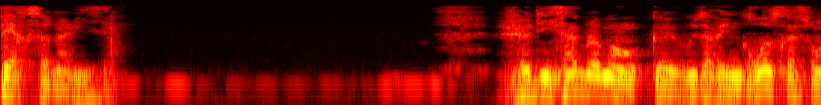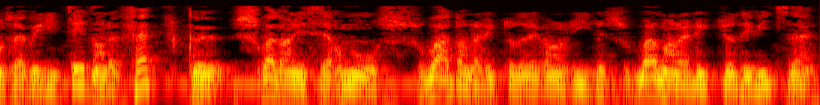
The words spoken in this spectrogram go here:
personnalisé. Je dis simplement que vous avez une grosse responsabilité dans le fait que, soit dans les sermons, soit dans la lecture de l'Évangile, soit dans la lecture des vides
